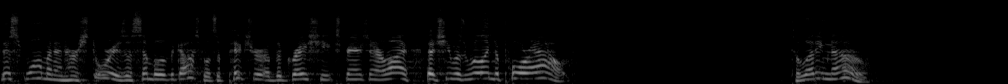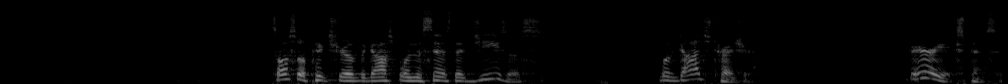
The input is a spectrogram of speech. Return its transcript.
This woman and her story is a symbol of the gospel. It's a picture of the grace she experienced in her life that she was willing to pour out to let him know. It's also a picture of the gospel in the sense that Jesus was God's treasure very expensive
